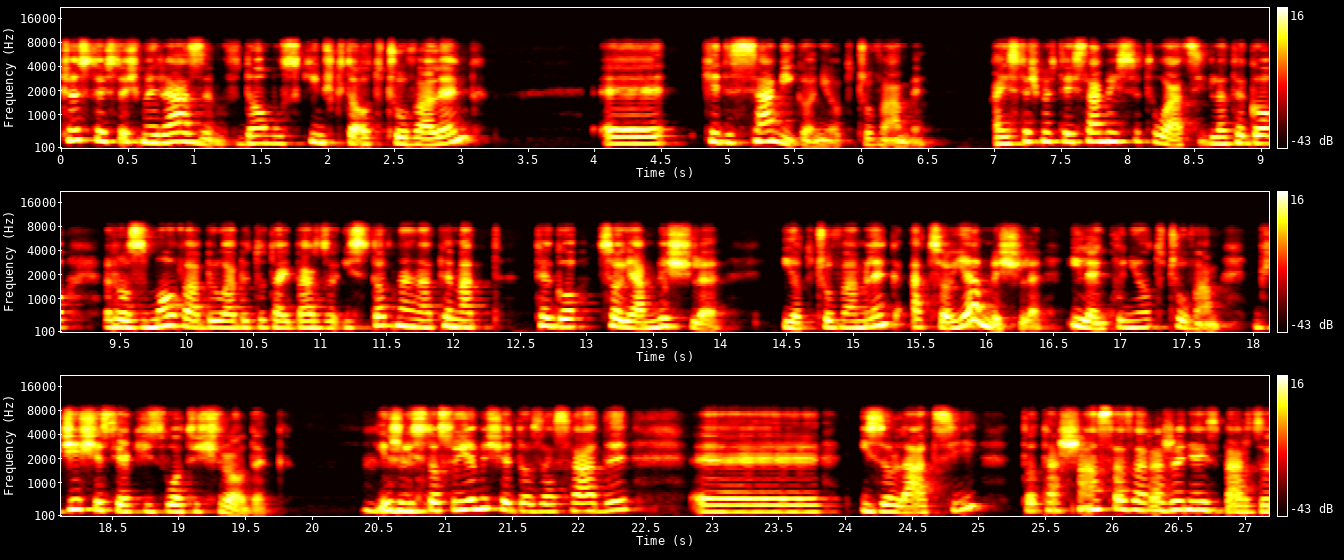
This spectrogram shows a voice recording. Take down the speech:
często jesteśmy razem w domu z kimś, kto odczuwa lęk, e, kiedy sami go nie odczuwamy a jesteśmy w tej samej sytuacji. Dlatego rozmowa byłaby tutaj bardzo istotna na temat tego, co ja myślę i odczuwam lęk, a co ja myślę i lęku nie odczuwam. Gdzieś jest jakiś złoty środek. Mhm. Jeżeli stosujemy się do zasady e, izolacji, to ta szansa zarażenia jest bardzo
